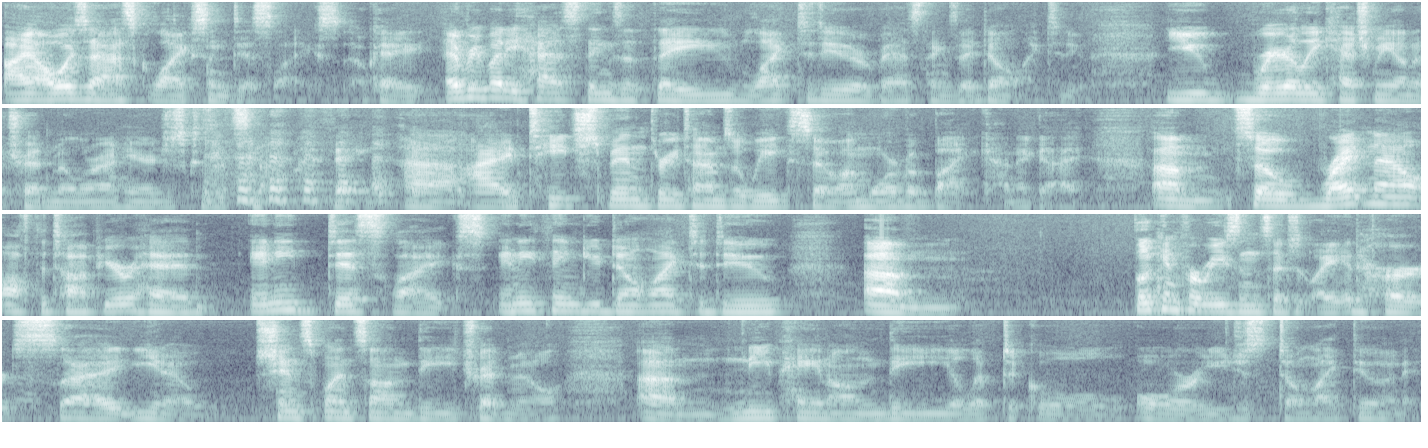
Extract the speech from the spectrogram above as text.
I always ask likes and dislikes. Okay, everybody has things that they like to do or has things they don't like to do. You rarely catch me on a treadmill around here just because it's not my thing. Uh, I teach spin three times a week, so I'm more of a bike kind of guy. Um, so right now, off the top of your head, any dislikes, anything you don't like to do, um, looking for reasons such as like it hurts, uh, you know, shin splints on the treadmill, um, knee pain on the elliptical, or you just don't like doing it.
